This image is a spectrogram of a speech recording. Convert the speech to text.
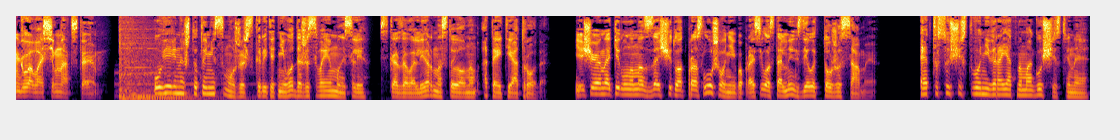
Глава 17. «Уверена, что ты не сможешь скрыть от него даже свои мысли», сказала Лерна, стоило нам отойти от рода. Еще я накинул на нас защиту от прослушивания и попросил остальных сделать то же самое. «Это существо невероятно могущественное.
